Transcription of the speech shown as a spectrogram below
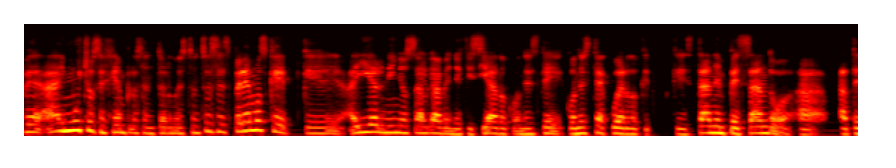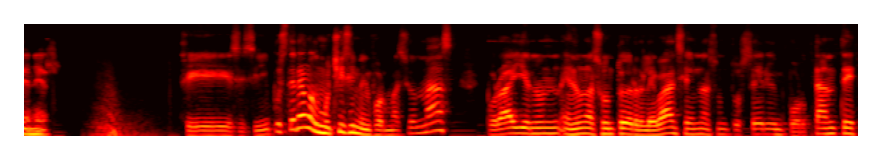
hay muchos ejemplos en torno a esto. Entonces esperemos que, que ahí el niño salga beneficiado con este, con este acuerdo que, que están empezando a, a tener. Sí, sí, sí. Pues tenemos muchísima información más por ahí en un, en un asunto de relevancia, en un asunto serio, importante.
